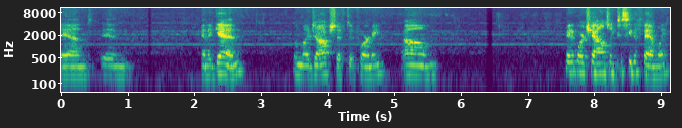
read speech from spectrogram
and in and again, when my job shifted for me, um, made it more challenging to see the family.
